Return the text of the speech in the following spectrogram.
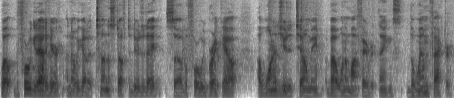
Well, before we get out of here, I know we got a ton of stuff to do today. So before we break out, I wanted you to tell me about one of my favorite things, the whim factor.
